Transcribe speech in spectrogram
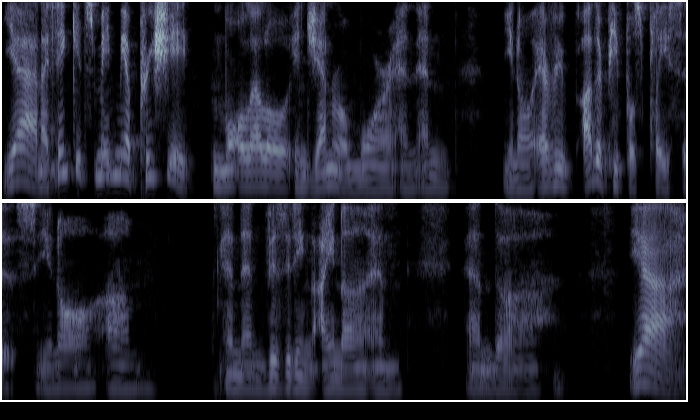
yeah, and I think it's made me appreciate mo'olelo in general more and and you know every other people's places, you know, um, and then visiting Aina and and uh, yeah,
